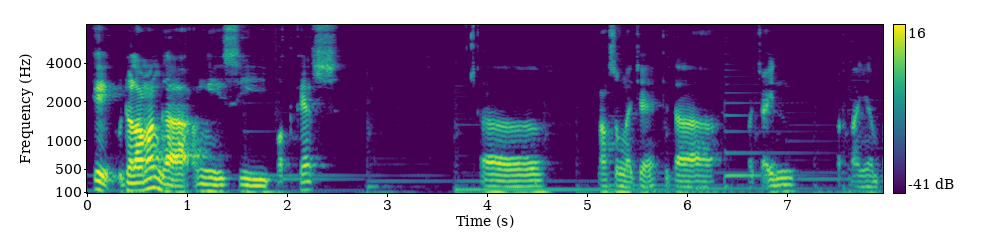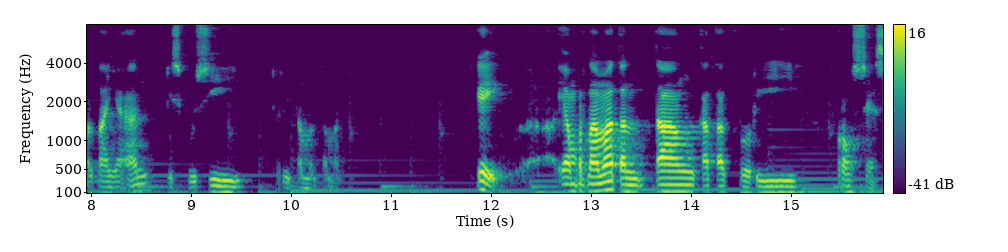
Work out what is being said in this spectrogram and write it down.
Oke, udah lama nggak ngisi podcast uh, langsung aja ya kita bacain pertanyaan-pertanyaan diskusi dari teman-teman. Oke, yang pertama tentang kategori proses.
